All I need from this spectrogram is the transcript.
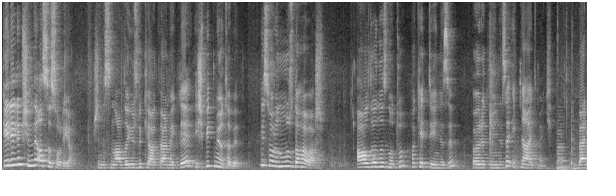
Gelelim şimdi asıl soruya. Şimdi sınavda yüzlük kağıt vermekle iş bitmiyor tabii. Bir sorunumuz daha var. Aldığınız notu hak ettiğinizi öğretmeninize ikna etmek. Ben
